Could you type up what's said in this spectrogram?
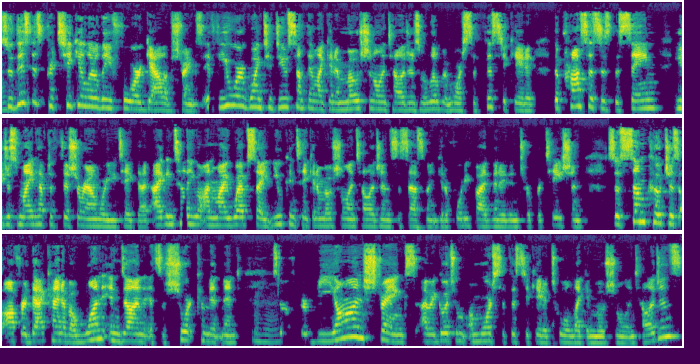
So mm-hmm. this is particularly for Gallup strengths. If you were going to do something like an emotional intelligence or a little bit more sophisticated, the process is the same. You just might have to fish around where you take that. I can tell you on my website, you can take an emotional intelligence assessment, get a 45 minute interpretation. So some coaches offer that kind of a one and done. It's a short commitment. Mm-hmm. So if you're beyond strengths, I would go to a more sophisticated tool like emotional intelligence.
